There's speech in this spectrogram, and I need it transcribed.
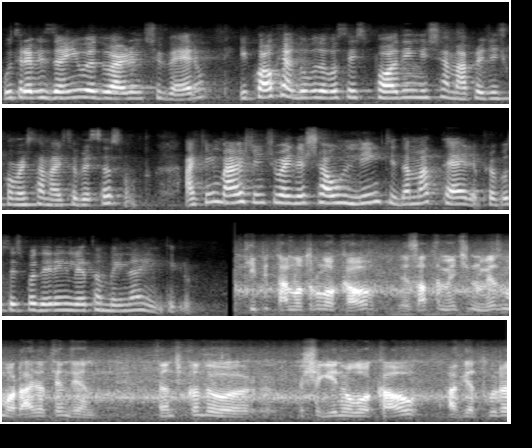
o Trevisan e o Eduardo tiveram. E qualquer dúvida, vocês podem me chamar para a gente conversar mais sobre esse assunto. Aqui embaixo a gente vai deixar o link da matéria para vocês poderem ler também na íntegra. A equipe está no outro local, exatamente no mesmo horário atendendo. Tanto quando eu cheguei no local, a viatura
